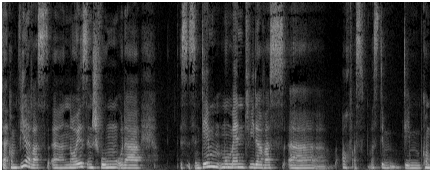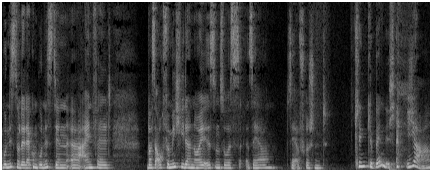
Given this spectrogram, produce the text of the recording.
da kommt wieder was äh, Neues in Schwung oder es ist in dem Moment wieder was, äh, auch was, was dem, dem Komponisten oder der Komponistin äh, einfällt, was auch für mich wieder neu ist und so ist sehr, sehr erfrischend. Klingt lebendig. Ja,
